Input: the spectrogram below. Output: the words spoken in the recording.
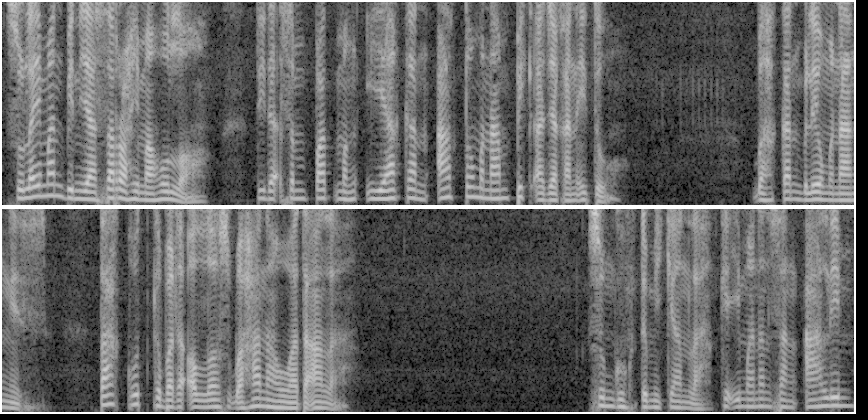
Sulaiman bin Yasar rahimahullah tidak sempat mengiyakan atau menampik ajakan itu. Bahkan beliau menangis, takut kepada Allah Subhanahu wa taala. Sungguh demikianlah keimanan sang alim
